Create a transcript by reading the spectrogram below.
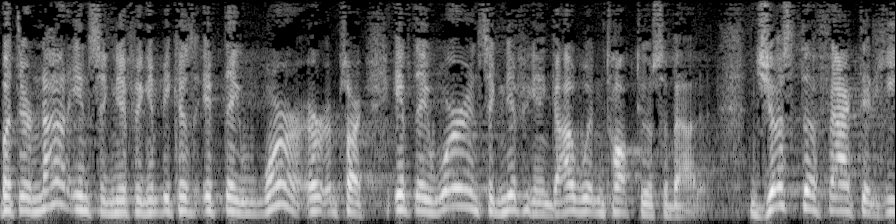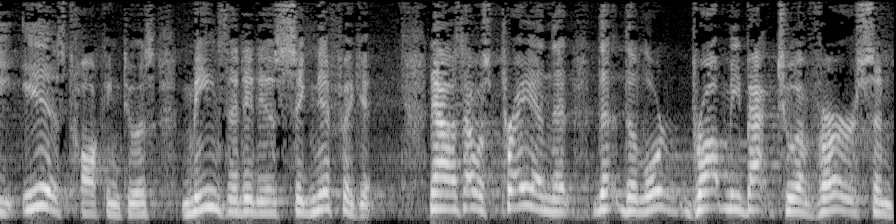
but they're not insignificant because if they weren't, or I'm sorry, if they were insignificant, God wouldn't talk to us about it. Just the fact that He is talking to us means that it is significant. Now, as I was praying, that the, the Lord brought me back to a verse and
